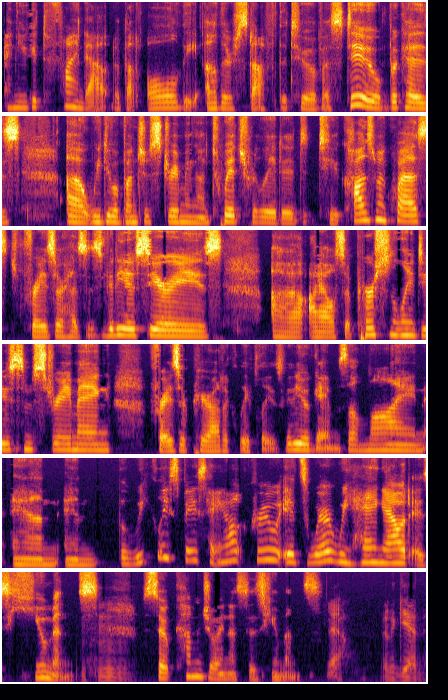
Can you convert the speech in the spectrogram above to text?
and you get to find out about all the other stuff the two of us do because uh, we do a bunch of streaming on Twitch related to Cosmic Quest. Fraser has his video series. Uh, I also personally do some streaming. Fraser periodically plays video games online, and and the weekly Space Hangout crew. It's where we hang out as humans. Mhm. So come join us as humans. Yeah. And again,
